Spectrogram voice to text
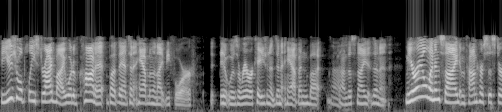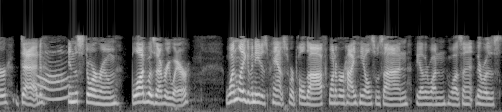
The usual police drive-by would have caught it, but that didn't happen the night before. It was a rare occasion it didn't happen, but on this night it didn't. Muriel went inside and found her sister dead Aw. in the storeroom. Blood was everywhere. One leg of Anita's pants were pulled off. One of her high heels was on. The other one wasn't. There was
